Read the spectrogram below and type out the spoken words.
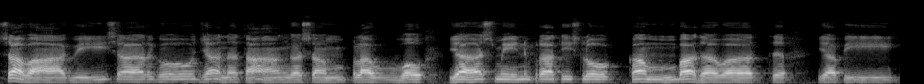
स वाग्विसर्गो जनताङ्गसम्प्लवो यस्मिन् प्रतिश्लोकं बधवत् यपि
